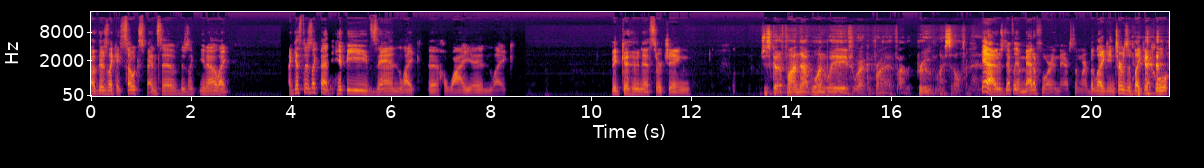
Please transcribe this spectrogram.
oh, there's like a so expensive. There's like you know like I guess there's like that hippie zen like the Hawaiian like big Kahuna searching. Just got to find that one wave where I can finally prove myself, man. Yeah, there's definitely a metaphor in there somewhere, but like in terms of like a cool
